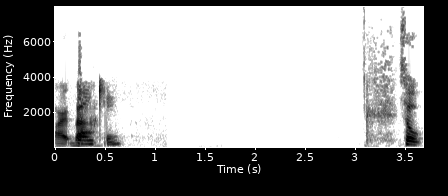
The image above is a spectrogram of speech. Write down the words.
All right, bye. Thank you. So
